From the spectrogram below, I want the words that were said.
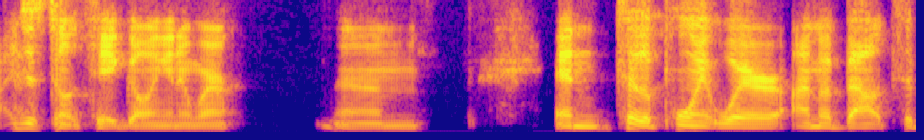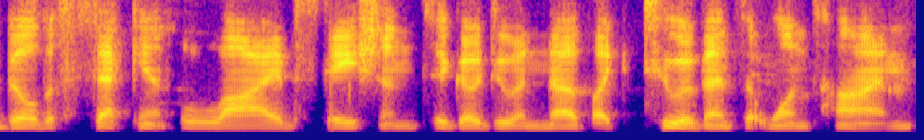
I just don't see it going anywhere. Um, and to the point where I'm about to build a second live station to go do another like two events at one time.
